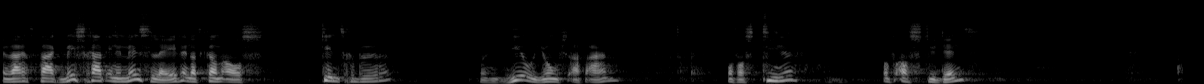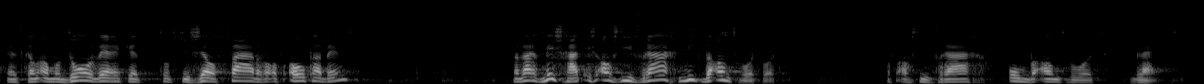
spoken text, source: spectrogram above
En waar het vaak misgaat in een mensenleven, en dat kan als kind gebeuren, van heel jongs af aan, of als tiener, of als student. En het kan allemaal doorwerken tot je zelf vader of opa bent. Maar waar het misgaat is als die vraag niet beantwoord wordt. Of als die vraag onbeantwoord blijft.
